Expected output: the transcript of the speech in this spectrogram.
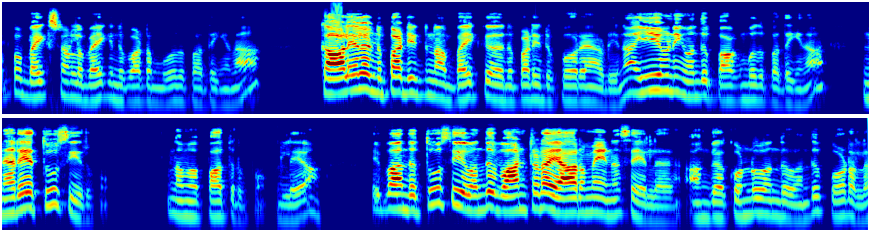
அப்ப பைக் ஸ்டாண்ட்ல பைக் நிப்பாட்டும்போது பார்த்தீங்கன்னா, காலையில நிப்பாட்டிட்டு நான் பைக்க நிப்பாட்டிட்டு போறேன் அப்படின்னா, ஈவினிங் வந்து பார்க்கும்போது பார்த்தீங்கன்னா, நெறைய தூசி இருக்கும். நம்ம பார்த்துருப்போம் இல்லையா? இப்ப அந்த தூசிய வந்து வாண்டடா யாருமே என்ன செய்யல, அங்க கொண்டு வந்து வந்து போடல.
